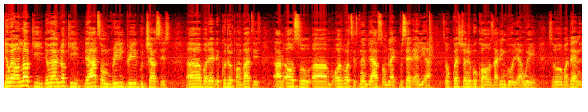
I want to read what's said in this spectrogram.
they were unlucky. They were unlucky. They had some really really good chances uh, but they, they, couldn't convert it. And also, um, what, what's his name? They have some, like we said earlier, some questionable calls that didn't go their way. So, but then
